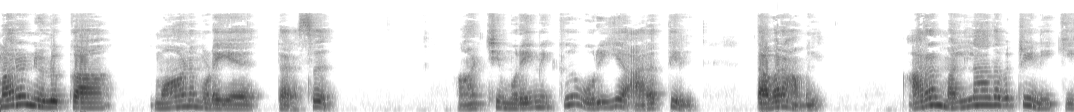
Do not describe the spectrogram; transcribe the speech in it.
மரணிழுக்கா மானமுடைய தரசு. ஆட்சி முறைமைக்கு உரிய அறத்தில் தவறாமல் அறமல்லாதவற்றை நீக்கி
